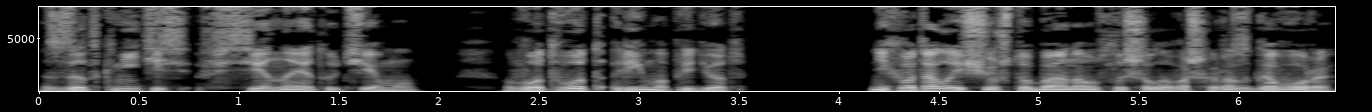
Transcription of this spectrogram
заткнитесь все на эту тему. Вот-вот Рима придет. Не хватало еще, чтобы она услышала ваши разговоры.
